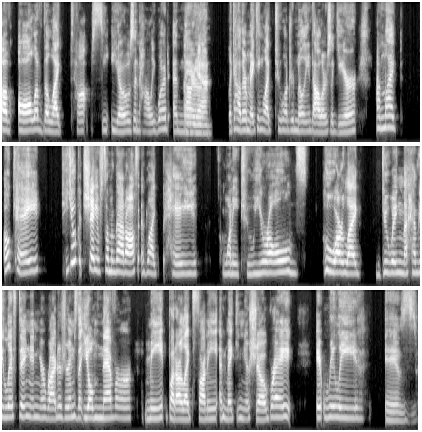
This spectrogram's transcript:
of all of the like top CEOs in Hollywood and they're oh, yeah. like how they're making like 200 million dollars a year. I'm like, okay, you could shave some of that off and like pay 22 year olds who are like doing the heavy lifting in your writers' rooms that you'll never meet, but are like funny and making your show great. It really is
